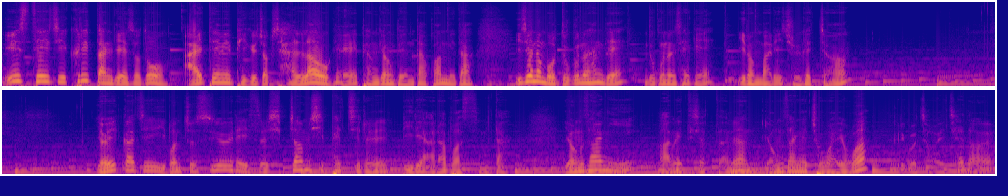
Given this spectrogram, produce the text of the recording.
1스테이지 크립 단계에서도 아이템이 비교적 잘 나오게 변경된다고 합니다. 이제는 뭐 누구는 한 개, 누구는 세 개, 이런 말이 줄겠죠. 여기까지 이번 주 수요일에 있을 10.10 패치를 미리 알아보았습니다. 영상이 마음에 드셨다면 영상의 좋아요와 그리고 저의 채널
